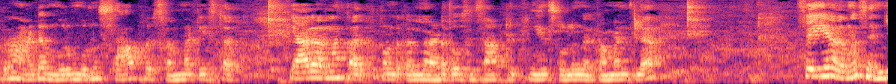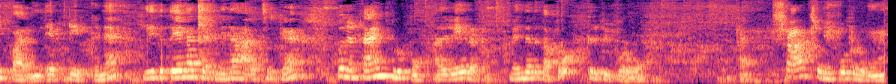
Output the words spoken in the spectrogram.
அப்புறம் அடை முறுமுறுன்னு சாப்பிட்ற செம்ம டேஸ்ட்டாக இருக்கும். யார் யாரெல்லாம் கருப்பு கொண்டக்கடல அடை தோசை சாப்பிட்ருக்கீங்கன்னு சொல்லுங்கள் கமெண்ட்டில் செய்யாதவங்க செஞ்சு பாருங்கள் எப்படி இருக்குன்னு. இதுக்கு தேங்காய் சட்னி தான் அரைச்சிருக்கேன். கொஞ்சம் டைம் கொடுப்போம் அது வேகட்டும். வெந்ததுக்கப்புறம் திருப்பி போடுவோம். ஷார்ட்ஸ் ஒன்று போட்டுடுவோம்.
